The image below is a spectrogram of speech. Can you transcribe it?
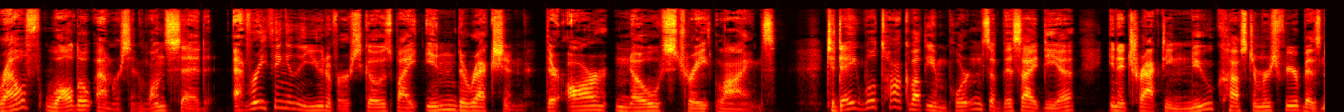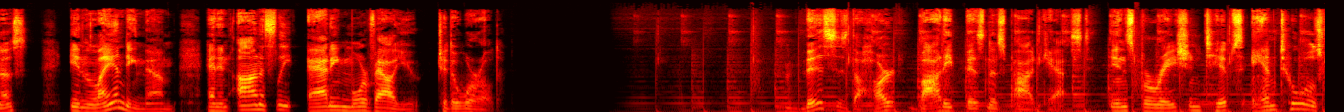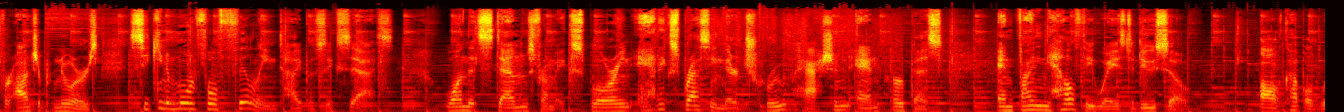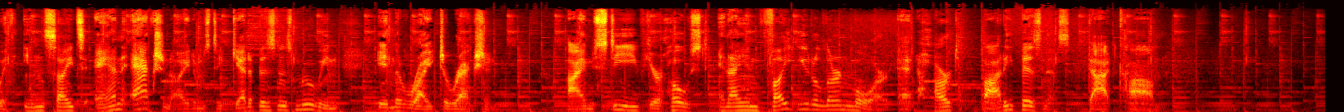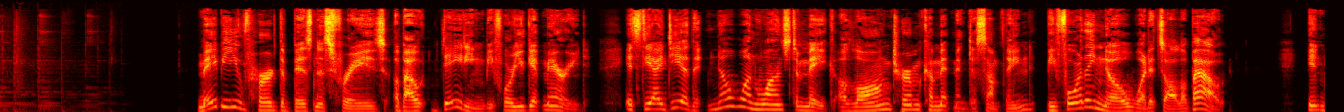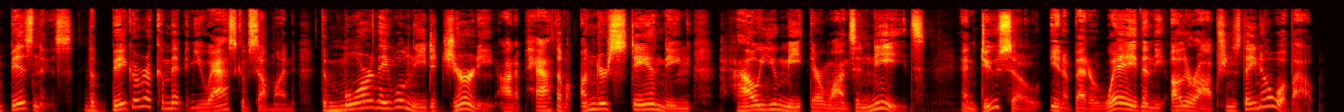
Ralph Waldo Emerson once said, Everything in the universe goes by indirection. There are no straight lines. Today, we'll talk about the importance of this idea in attracting new customers for your business, in landing them, and in honestly adding more value to the world. This is the Heart Body Business Podcast inspiration, tips, and tools for entrepreneurs seeking a more fulfilling type of success. One that stems from exploring and expressing their true passion and purpose and finding healthy ways to do so. All coupled with insights and action items to get a business moving in the right direction. I'm Steve, your host, and I invite you to learn more at heartbodybusiness.com. Maybe you've heard the business phrase about dating before you get married. It's the idea that no one wants to make a long term commitment to something before they know what it's all about. In business, the bigger a commitment you ask of someone, the more they will need to journey on a path of understanding how you meet their wants and needs, and do so in a better way than the other options they know about.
